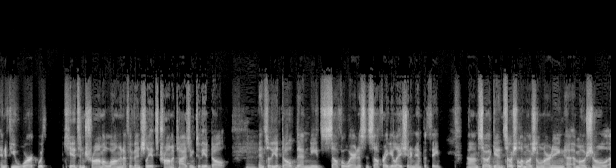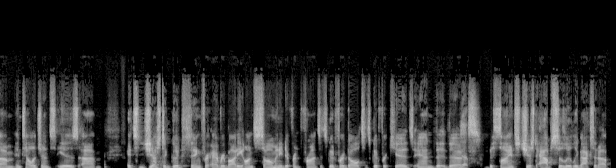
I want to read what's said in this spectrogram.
And if you work with kids in trauma long enough, eventually it's traumatizing to the adult. Mm. And so the adult then needs self awareness and self regulation and empathy. Um, so again, social emotional learning, uh, emotional um, intelligence is um, it's just a good thing for everybody on so many different fronts. It's good for adults, it's good for kids, and the the, yes. the science just absolutely backs it up.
